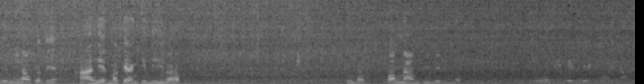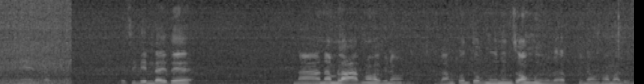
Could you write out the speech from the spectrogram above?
เย็นนี้เฮาก็สิหาเห็ดมาแกงกินนี่แล้วครับคุณครับว่างน้ำที่เล่นครับที่เป็นเด็กหน่อยเนาะนี่ครับก็สิเล่นได้แต่นานำหลากเนาะครับพี่น้อง หลังฝนตกมือหนึ่งสองมือแล้วครับพี่น้องเข้ามาเล่น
